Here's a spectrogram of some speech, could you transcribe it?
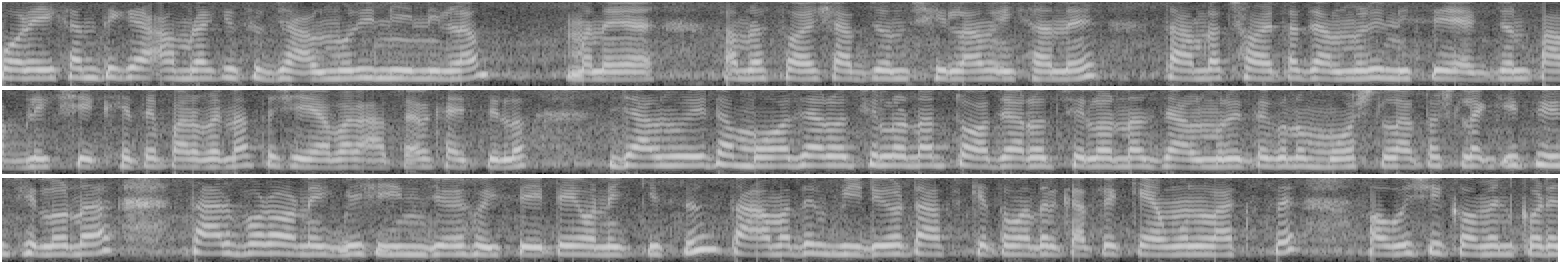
পরে এখান থেকে আমরা কিছু ঝালমুড়ি নিয়ে নিলাম। মানে আমরা ছয় সাতজন ছিলাম এখানে। তা আমরা ছয়টা জালমুড়ি নিছি, একজন পাবলিক সে খেতে পারবে না, তো সে আবার আচার খাইছিল। জালমুড়িটা মজারও ছিল না, টজারও ছিল না জালমুড়িতে কোনো মশলা টশলা কিছুই ছিল না। তারপর অনেক বেশি এনজয় হয়েছে এটাই অনেক কিছু। তা আমাদের ভিডিওটা আজকে তোমাদের কাছে কেমন লাগছে, অবশ্যই কমেন্ট করে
